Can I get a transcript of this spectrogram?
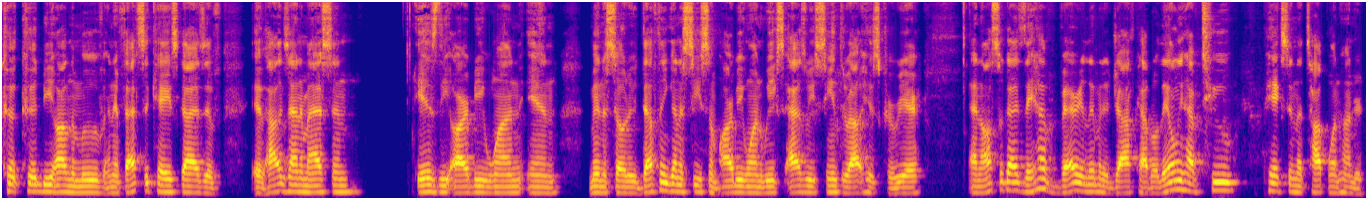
Cook could be on the move. And if that's the case, guys, if if Alexander Mattison is the RB1 in Minnesota, definitely going to see some RB1 weeks as we've seen throughout his career. And also, guys, they have very limited draft capital. They only have two picks in the top 100.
